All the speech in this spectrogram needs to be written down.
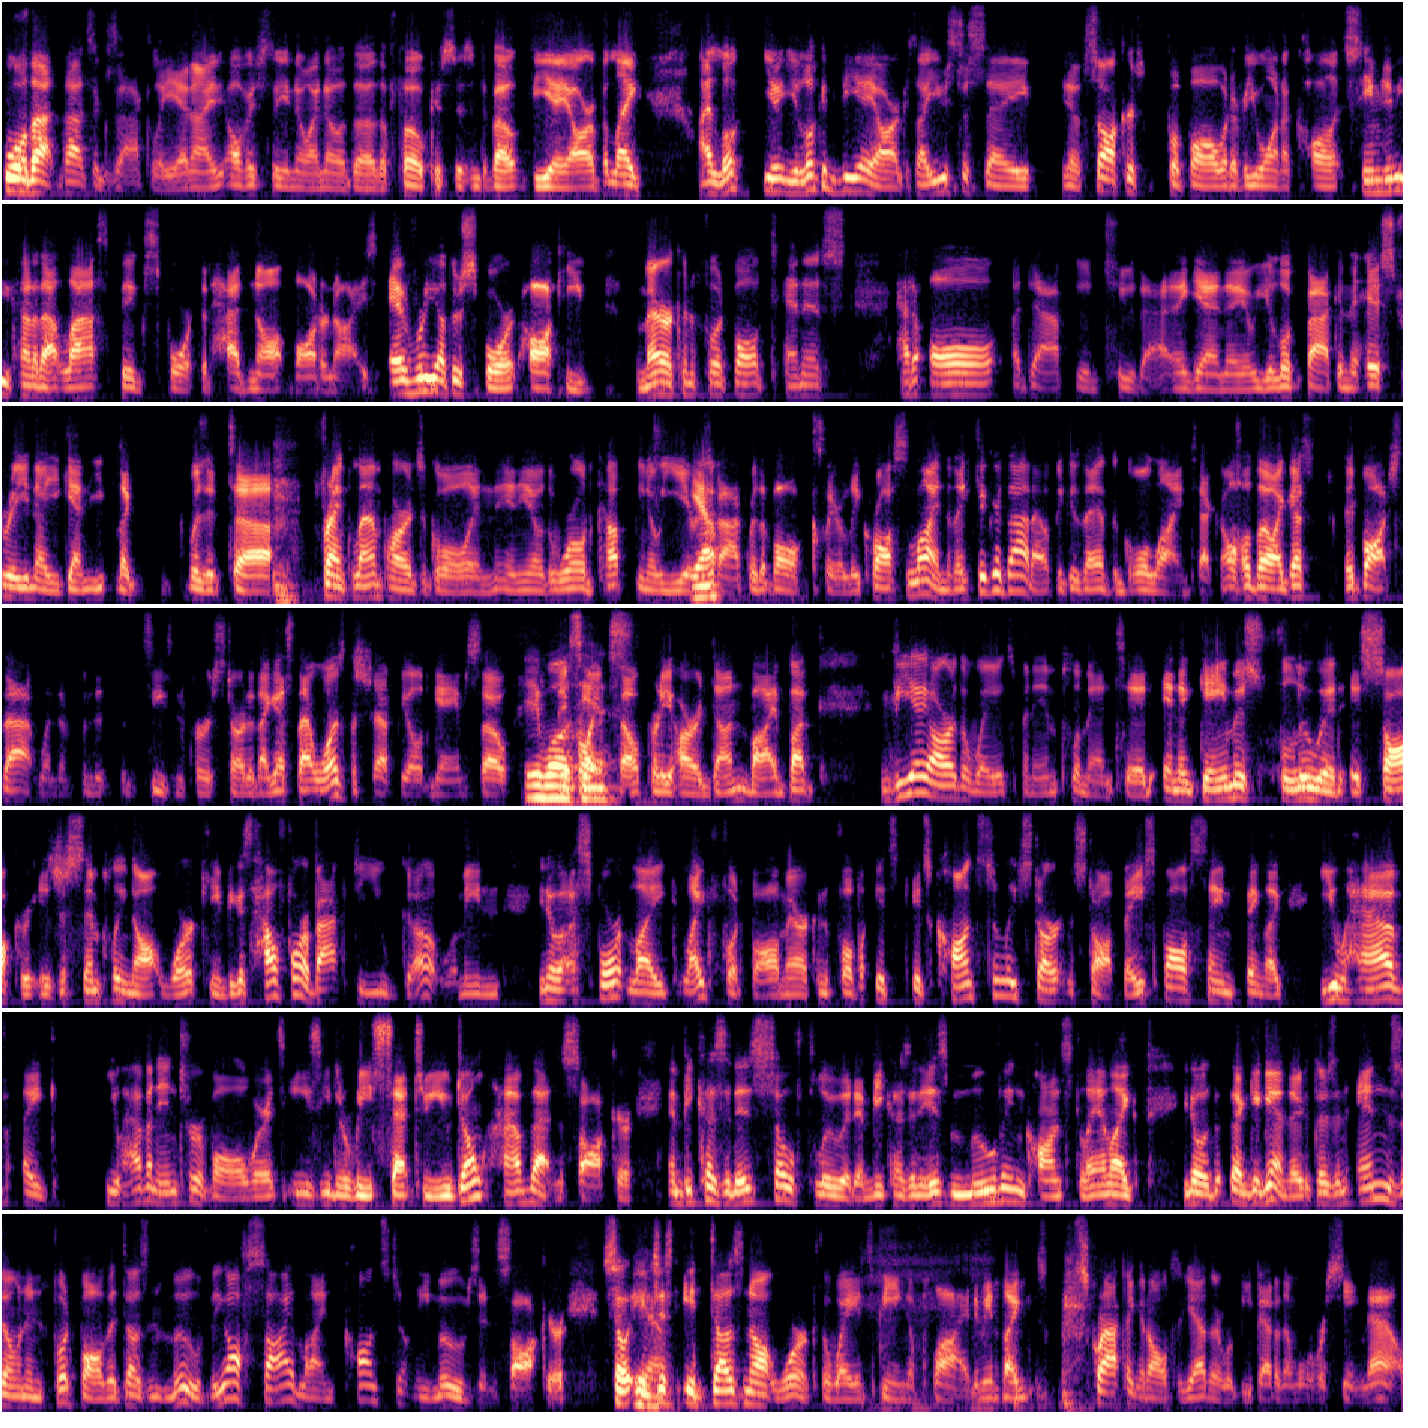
Well, that that's exactly, and I obviously you know I know the the focus isn't about VAR, but like I look you you look at VAR because I used to say you know soccer, football, whatever you want to call it, seemed to be kind of that last big sport that had not modernized. Every other sport, hockey, American football, tennis, had all adapted to that. And again, you, know, you look back in the history, you know, again, like was it uh, Frank Lampard's goal in, in, you know the World Cup, you know, years yep. back where the ball clearly crossed the line, and they figured that out because they had the goal line tech. Although I guess they botched that when the, when the season first started. I guess that was the Sheffield game, so it was yes. felt pretty hard done by. But VAR, the way it's been implemented in a game as fluid as soccer, is just simply not working. Because how far back do you go? I mean, you know, a sport like like football, American football, it's it's constantly start and stop. Baseball, same thing. Like you have like you have an interval where it's easy to reset to. You don't have that in soccer, and because it is so fluid, and because it is moving constantly, and like you know, like again, there, there's an end zone in football that doesn't move. The offside line constantly moves in soccer, so it yeah. just it does not work the way it's being applied. I mean, like scrapping it all together would be better than what we're seeing now.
